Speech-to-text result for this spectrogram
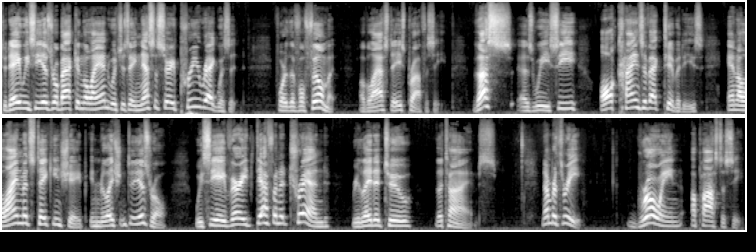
Today we see Israel back in the land, which is a necessary prerequisite for the fulfillment of last days prophecy. Thus, as we see all kinds of activities and alignments taking shape in relation to Israel, we see a very definite trend related to the times. Number three, growing apostasy.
